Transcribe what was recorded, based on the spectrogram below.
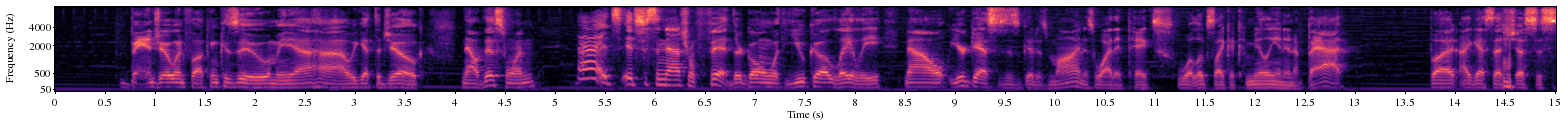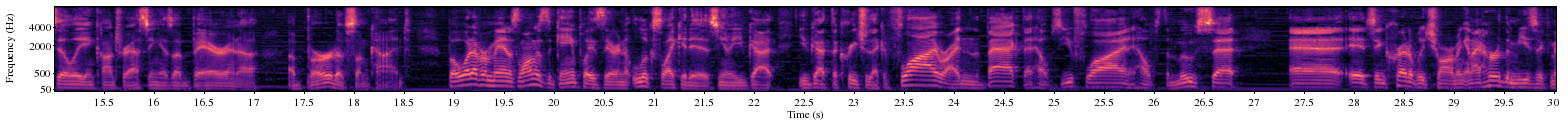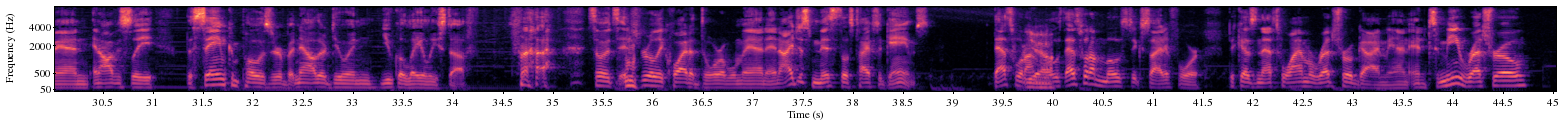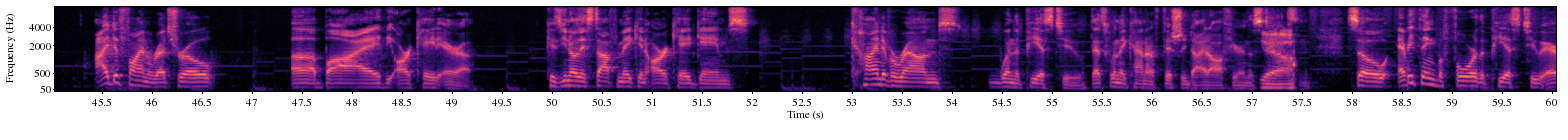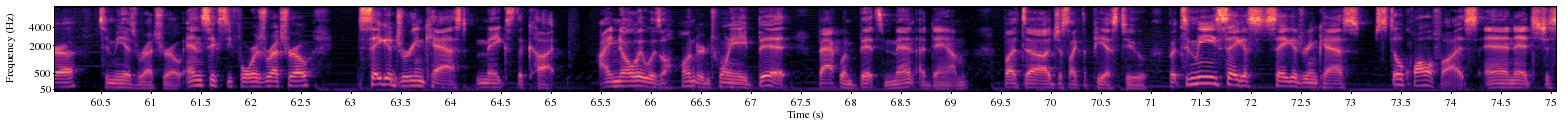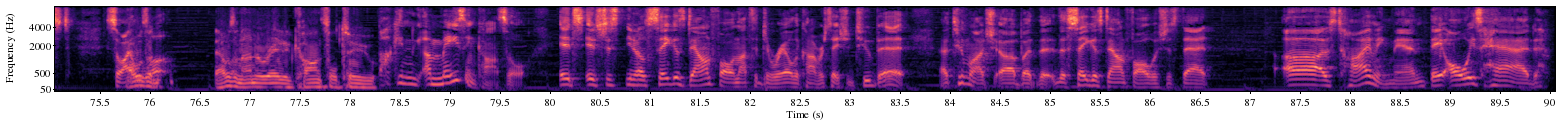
banjo and fucking kazoo. I mean, yeah, we get the joke. Now this one, eh, it's it's just a natural fit. They're going with Yooka-Laylee. Now your guess is as good as mine as why they picked what looks like a chameleon and a bat. But I guess that's just as silly and contrasting as a bear and a, a bird of some kind. But whatever, man. As long as the gameplay's there and it looks like it is, you know, you've got you've got the creature that can fly riding in the back that helps you fly and it helps the move set and it's incredibly charming. And I heard the music, man, and obviously the same composer, but now they're doing Yooka-Laylee stuff. so it's it's really quite adorable, man. And I just miss those types of games. That's what I'm yeah. most that's what I'm most excited for because that's why I'm a retro guy, man. And to me, retro, I define retro uh, by the arcade era because you know they stopped making arcade games kind of around when the PS2. That's when they kind of officially died off here in the states. Yeah. And so everything before the PS2 era to me is retro. N64 is retro. Sega Dreamcast makes the cut. I know it was 128 bit back when bits meant a damn, but uh, just like the PS2. But to me, Sega Sega Dreamcast still qualifies, and it's just so that I was lo- a, that was an underrated console too. Fucking amazing console it's it's just you know Sega's downfall. Not to derail the conversation too bit, uh, too much, uh, but the, the Sega's downfall was just that uh, it was timing, man. They always had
